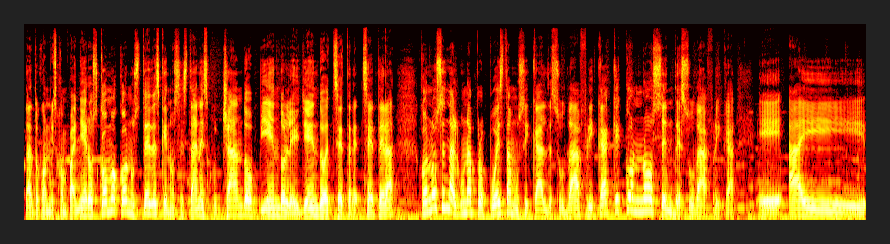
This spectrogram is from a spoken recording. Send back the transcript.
tanto con mis compañeros como con ustedes que nos están escuchando, viendo, leyendo, etcétera, etcétera. ¿Conocen alguna propuesta musical de Sudáfrica? ¿Qué conocen de Sudáfrica? Eh, hay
